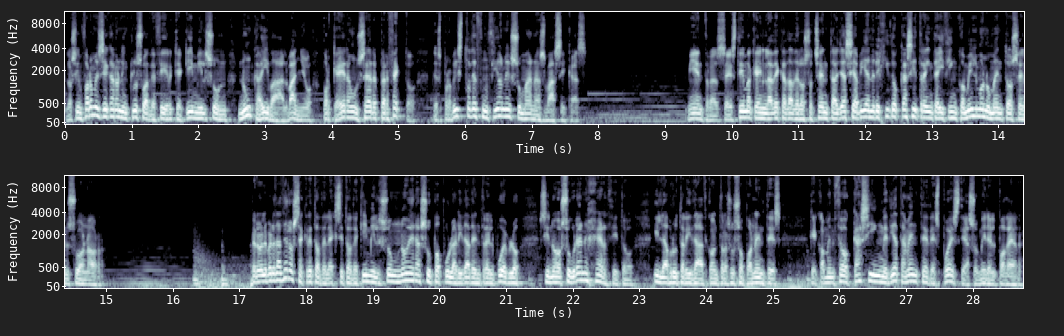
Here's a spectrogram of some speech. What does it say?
Los informes llegaron incluso a decir que Kim Il-sung nunca iba al baño porque era un ser perfecto, desprovisto de funciones humanas básicas. Mientras se estima que en la década de los 80 ya se habían erigido casi 35.000 monumentos en su honor. Pero el verdadero secreto del éxito de Kim Il-sung no era su popularidad entre el pueblo, sino su gran ejército y la brutalidad contra sus oponentes, que comenzó casi inmediatamente después de asumir el poder.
